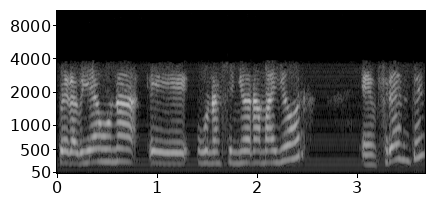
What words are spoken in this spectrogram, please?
pero había una eh, una señora mayor enfrente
